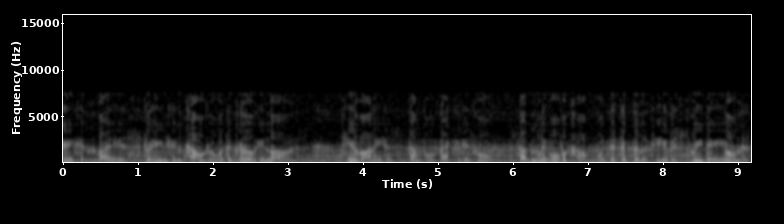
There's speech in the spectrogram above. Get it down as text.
shaken by his strange encounter with the girl he loves, Giovanni has stumbled back to his room, suddenly overcome with the debility of his three-day illness,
